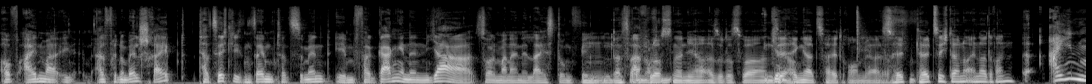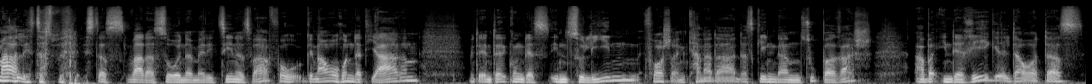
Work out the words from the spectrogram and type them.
auf einmal, Alfred Nobel schreibt tatsächlich in seinem Testament, im vergangenen Jahr soll man eine Leistung finden. Mhm, das, das war verflossenen Jahr, also das war ein genau. sehr enger Zeitraum. Ja. Hält, hält, sich da noch einer dran? Äh, einmal ist das, ist das, war das so in der Medizin. Es war vor genau 100 Jahren mit der Entdeckung des Insulin, Forscher in Kanada. Das ging dann super rasch. Aber in der Regel dauert das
